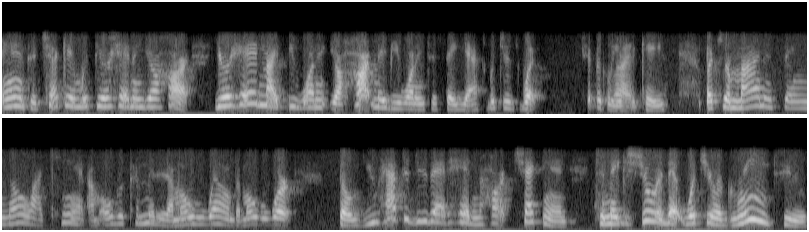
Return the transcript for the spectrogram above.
and to check in with your head and your heart. Your head might be wanting, your heart may be wanting to say yes, which is what typically Right. is the case. But your mind is saying no, I can't. I'm overcommitted. I'm overwhelmed. I'm overworked. So you have to do that head and heart check in to make sure that what you're agreeing to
